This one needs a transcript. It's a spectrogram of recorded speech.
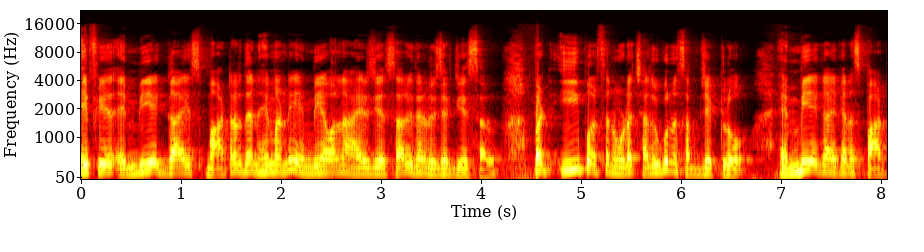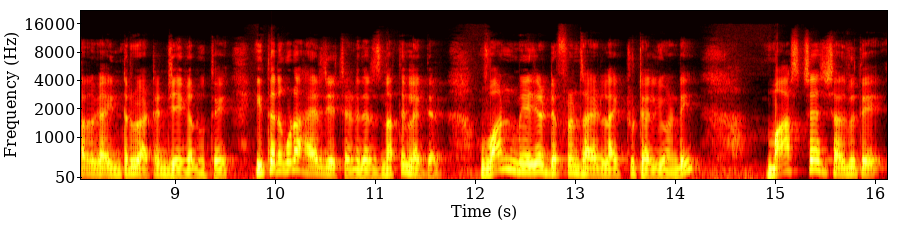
If MBA guy smarter than him అండి ఎంబీఏ వాళ్ళని హైర్ చేస్తారు ఇతను రిజెక్ట్ చేస్తారు. బట్ ఈ పర్సన్ కూడా చదువుకున్న సబ్జెక్ట్లో ఎంబీఏ గాయ కన్నా స్మార్టర్గా ఇంటర్వ్యూ అటెండ్ చేయగలిగితే ఇతను కూడా హైర్ చేయొచ్చండి there is nothing like that one major difference I like to tell you అండి. మాస్టర్స్ చదివితే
